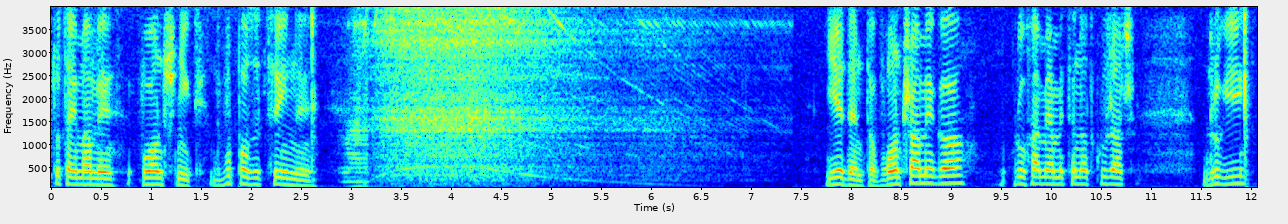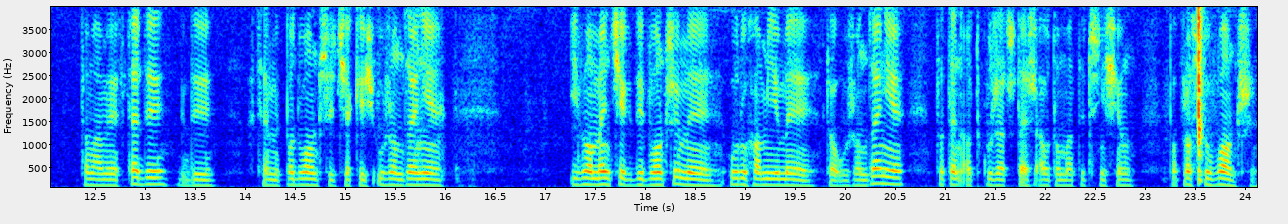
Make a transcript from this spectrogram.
Tutaj mamy włącznik dwupozycyjny. Jeden to włączamy go, uruchamiamy ten odkurzacz. Drugi to mamy wtedy, gdy chcemy podłączyć jakieś urządzenie i w momencie, gdy włączymy, uruchomimy to urządzenie, to ten odkurzacz też automatycznie się po prostu włączy.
